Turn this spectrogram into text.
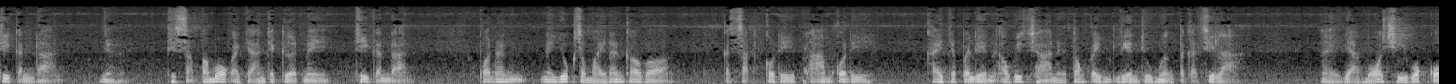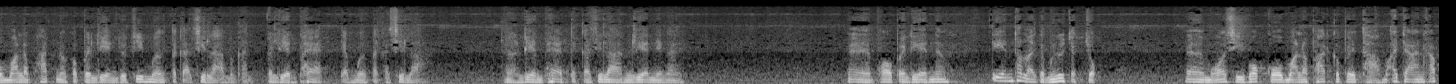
ที่กันดานเนี่ยที่สัพพโมกอาจารย์จะเกิดใน ที่กันดาน เพราะนั้นในยุคสมัยนั้นเขาก็กษัตริย์ก็ดีพราหมณ์ก็ดี ใครจะไปเรียนเอาวิชาเนี่ยต้องไปเรียนอยู่เมืองตะกศิลาอย่างหมอชีวกโกมารพัฒน์ก็ไปเรียนอยู่ที่เมืองตะกศิลาเหมือนกัน ไปเรียนแพทย์จากเมืองตะกศิลาเรียนแพทย์ตะกศิลาเรียนยังไงพอไปเรียนนะเรียนเท่าไหร่ก็ไม่รู้จักจบหมอชีวกโกมารพัฒน์ก็ไปถามอาจารย์ครับ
